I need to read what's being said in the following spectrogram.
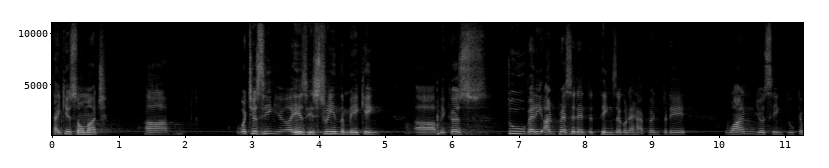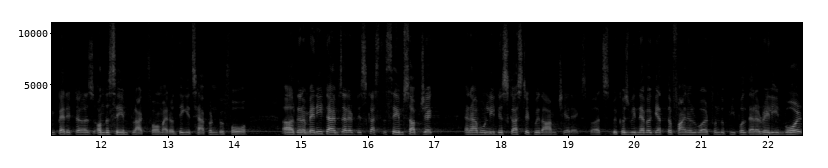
Thank you so much. Uh, what you're seeing here is history in the making uh, because two very unprecedented things are going to happen today. One, you're seeing two competitors on the same platform. I don't think it's happened before. Uh, there are many times that I've discussed the same subject and I've only discussed it with armchair experts because we never get the final word from the people that are really involved.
